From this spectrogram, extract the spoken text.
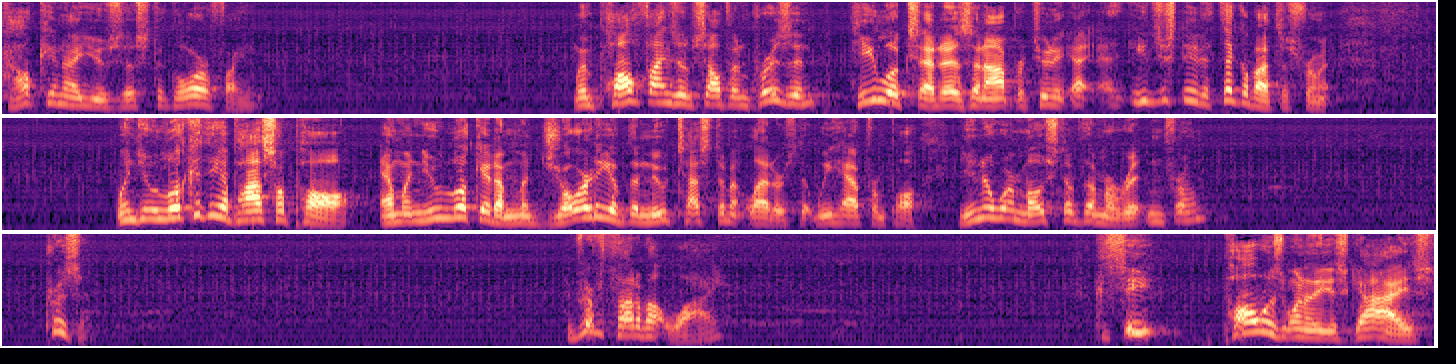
how can I use this to glorify you? When Paul finds himself in prison, he looks at it as an opportunity. Uh, uh, you just need to think about this for a minute. When you look at the Apostle Paul, and when you look at a majority of the New Testament letters that we have from Paul, you know where most of them are written from? Prison. Have you ever thought about why? Because, see, Paul was one of these guys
